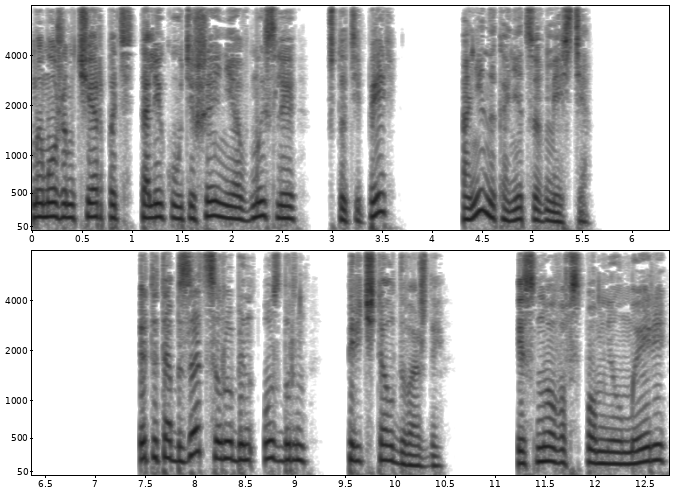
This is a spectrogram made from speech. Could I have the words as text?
мы можем черпать талику утешения в мысли, что теперь они наконец вместе. Этот абзац Робин Осборн перечитал дважды. И снова вспомнил Мэри,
